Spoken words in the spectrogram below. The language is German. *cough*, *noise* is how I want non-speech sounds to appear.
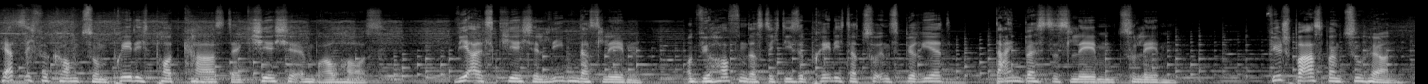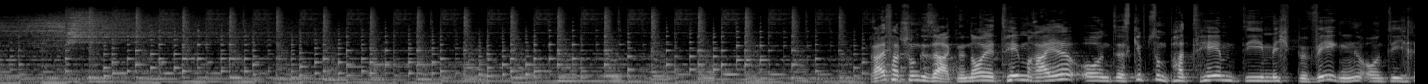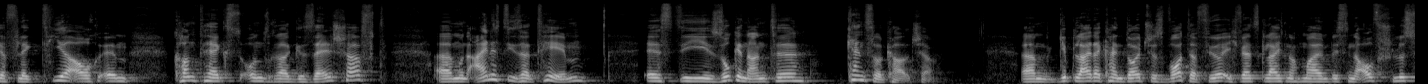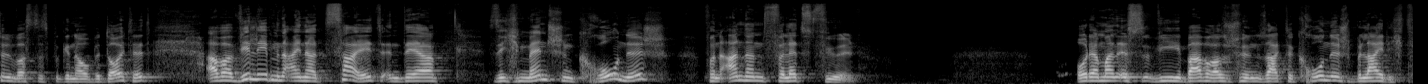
Herzlich willkommen zum Predigt-Podcast der Kirche im Brauhaus. Wir als Kirche lieben das Leben und wir hoffen, dass dich diese Predigt dazu inspiriert, dein bestes Leben zu leben. Viel Spaß beim Zuhören. Ralf hat schon gesagt, eine neue Themenreihe und es gibt so ein paar Themen, die mich bewegen und die ich reflektiere auch im Kontext unserer Gesellschaft. Ähm, und eines dieser Themen ist die sogenannte Cancel Culture. Ähm, gibt leider kein deutsches Wort dafür. Ich werde es gleich noch mal ein bisschen aufschlüsseln, was das genau bedeutet. Aber wir leben in einer Zeit, in der sich Menschen chronisch von anderen verletzt fühlen. Oder man ist, wie Barbara so schön sagte, chronisch beleidigt.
